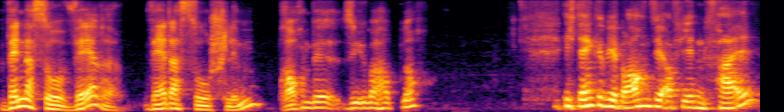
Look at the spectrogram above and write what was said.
Wenn das so wäre, wäre das so schlimm? Brauchen wir sie überhaupt noch? Ich denke, wir brauchen sie auf jeden Fall.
